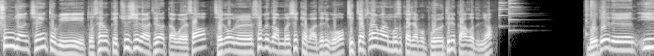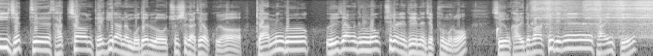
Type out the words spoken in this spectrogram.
충전 체인톱이 또 새롭게 출시가 되었다고 해서 제가 오늘 소개도 한번 시켜봐 드리고 직접 사용하는 모습까지 한번 보여드릴까 하거든요. 모델은 EZ4100이라는 모델로 출시가 되었고요. 대한민국 의장 등록 출연이 되어 있는 제품으로 지금 가이드바 길이는 4인치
